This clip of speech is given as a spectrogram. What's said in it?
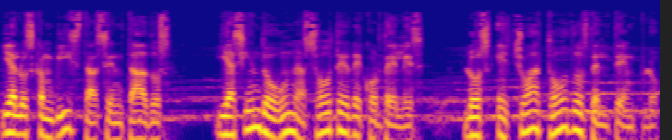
y a los cambistas sentados, y haciendo un azote de cordeles, los echó a todos del templo,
